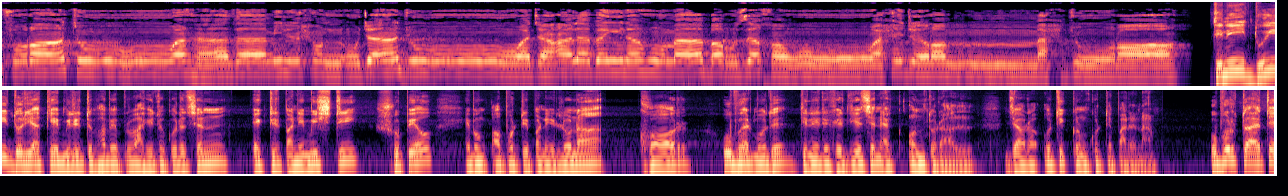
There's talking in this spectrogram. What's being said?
فرات وهذا ملح أجاج وجعل بينهما برزخا وحجرا محجورا তিনি দুই দরিয়াকে মিলিতভাবে প্রবাহিত করেছেন একটির পানি মিষ্টি সুপেয় এবং অপরটির পানি লোনা খর উভয়ের মধ্যে তিনি রেখে দিয়েছেন এক অন্তরাল যা ওরা অতিক্রম করতে পারে না উপরোক্ত আয়তে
